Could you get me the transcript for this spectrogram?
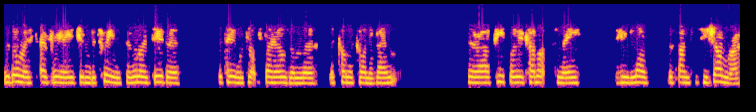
with almost every age in between. So when I do the, the tabletop sales and the, the Comic Con events, there are people who come up to me who love the fantasy genre.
